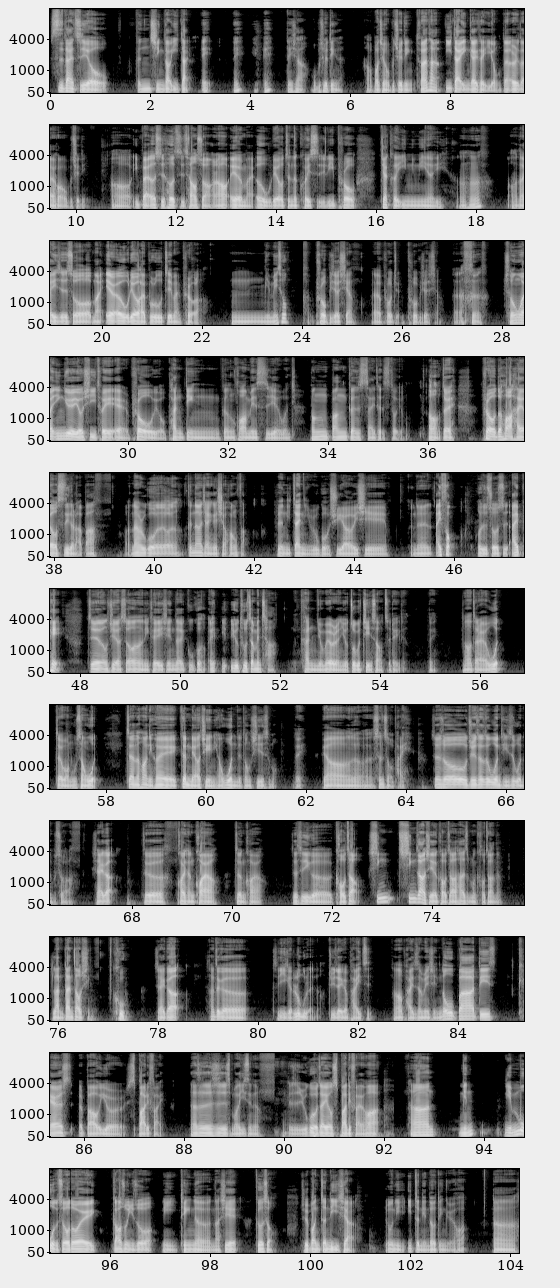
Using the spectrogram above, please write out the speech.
四代只有更新到一代，诶诶诶，等一下，我不确定诶，好抱歉，我不确定，反正它一代应该可以用，但二代的话我不确定。哦，一百二十赫兹超爽，然后 Air 买二五六真的亏死，离 Pro 价格一咪咪而已，嗯哼。哦，他意思是说买 Air 二五六还不如直接买 Pro 啦。嗯，也没错，Pro 比较香，呃，Pro 就 Pro 比较香。呃，纯玩音乐游戏推 Air Pro 有判定跟画面撕裂的问题，邦邦跟 Citus 都有。哦，对，Pro 的话还有四个喇叭。啊，那如果跟大家讲一个小方法，就是你在你如果需要一些可能 iPhone 或者说是 iPad。这些东西的时候呢，你可以先在 Google 哎 YouTube 上面查，看有没有人有做过介绍之类的，对，然后再来问，在网络上问，这样的话你会更了解你要问的东西是什么，对，不要、呃、伸手牌。所以说，我觉得这个问题是问的不错啊。下一个，这个快很快啊，这很快啊，这是一个口罩，新新造型的口罩，它是什么口罩呢？懒蛋造型，酷。下一个，他这个是一个路人哦，举着一个牌子，然后牌子上面写 “Nobody cares about your Spotify”。那这是什么意思呢？就是如果我在用 Spotify 的话，它年年末的时候都会告诉你说你听了哪些歌手，就会帮你整理一下。如果你一整年都有订阅的话，那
